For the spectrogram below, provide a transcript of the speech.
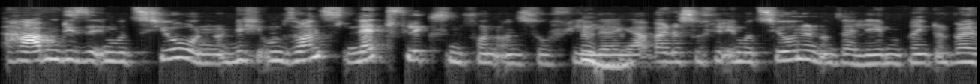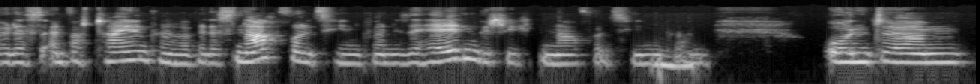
haben diese Emotionen und nicht umsonst Netflixen von uns so viele, mhm. ja, weil das so viel Emotionen in unser Leben bringt und weil wir das einfach teilen können, weil wir das nachvollziehen können, diese Heldengeschichten nachvollziehen mhm. können. Und ähm,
